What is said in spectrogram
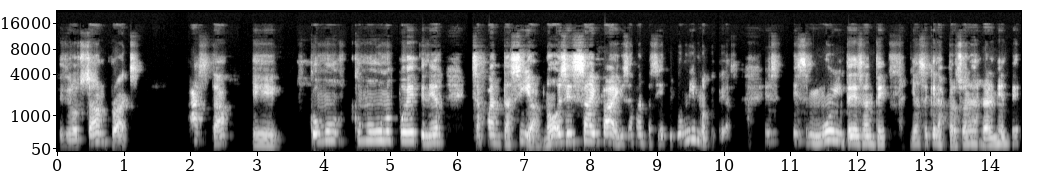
desde los soundtracks, hasta eh, cómo, cómo uno puede tener esa fantasía, ¿no? Ese sci-fi, esa fantasía que tú mismo te creas. Es, es, muy interesante y hace que las personas realmente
